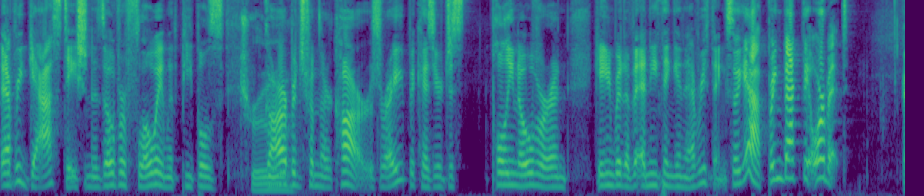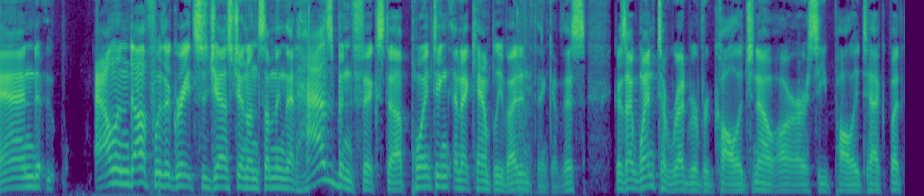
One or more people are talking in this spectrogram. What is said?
every gas station is overflowing with people's True. garbage from their cars, right? Because you're just pulling over and getting rid of anything and everything. So yeah, bring back the orbit. And Alan Duff with a great suggestion on something that has been fixed up, pointing, and I can't believe I didn't think of this because I went to Red River College, now RRC Polytech, but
